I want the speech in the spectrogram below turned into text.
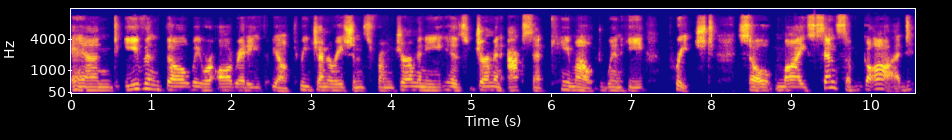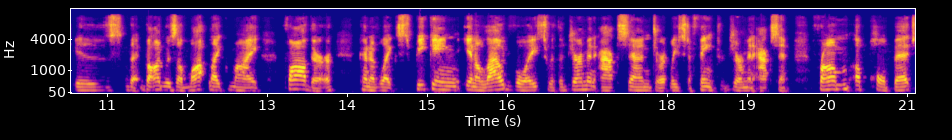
And even though we were already, you know, three generations from Germany, his German accent came out when he preached. So my sense of God is that God was a lot like my father, kind of like speaking in a loud voice with a German accent, or at least a faint German accent from a pulpit.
